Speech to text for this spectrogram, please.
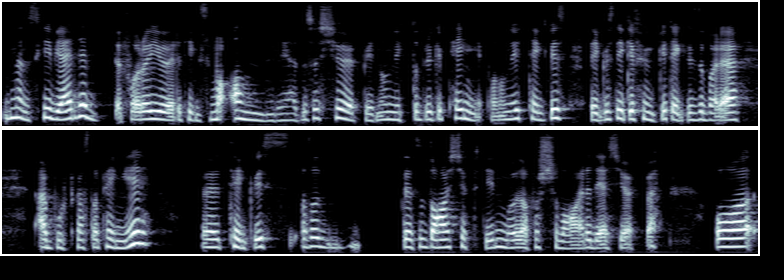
mennesker vi er redde for å gjøre ting som er annerledes, og kjøpe inn noe nytt og bruke penger på noe nytt. Tenk hvis, tenk hvis det ikke funker, tenk hvis det bare er bortkasta penger. Eh, tenk hvis Altså, den som da har kjøpt inn, må jo da forsvare det kjøpet. Og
